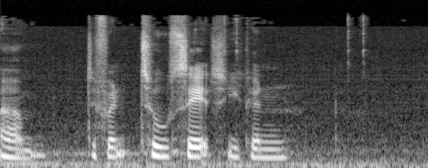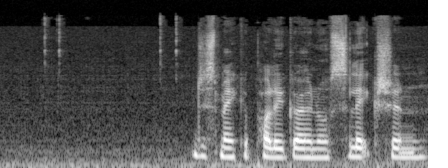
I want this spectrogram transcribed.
um, different tool set. You can just make a polygonal selection.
